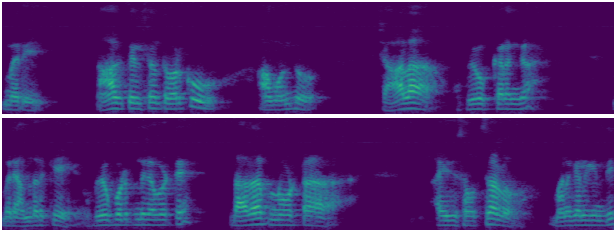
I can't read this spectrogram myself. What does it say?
మరి నాకు తెలిసినంత వరకు ఆ మందు చాలా ఉపయోగకరంగా మరి అందరికీ ఉపయోగపడుతుంది కాబట్టి దాదాపు నూట ఐదు సంవత్సరాలు మనగలిగింది.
